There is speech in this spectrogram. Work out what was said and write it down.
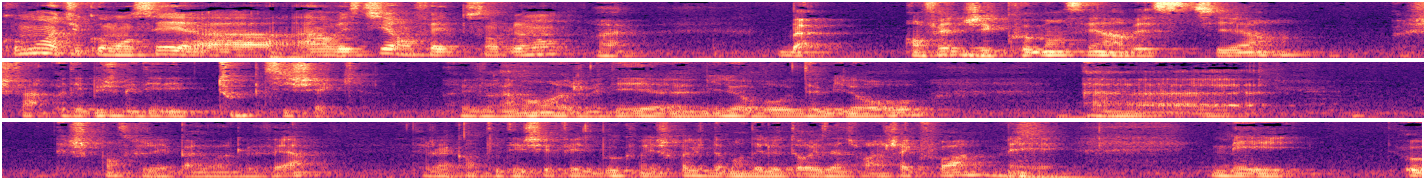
comment as-tu commencé à, à investir en fait, tout simplement? Bah, en fait, j'ai commencé à investir. Enfin, au début, je mettais des tout petits chèques. Vraiment, je mettais euh, 1000 euros, 2000 euros. Euh, je pense que j'avais pas le droit de le faire. Déjà quand tu étais chez Facebook, mais je crois que je demandais l'autorisation à chaque fois. Mais, mais au,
